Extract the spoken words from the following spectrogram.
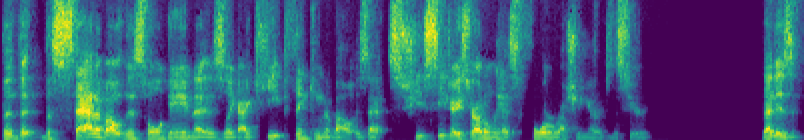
the, the the stat about this whole game that is like I keep thinking about is that she, CJ Stroud only has four rushing yards this year. That is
